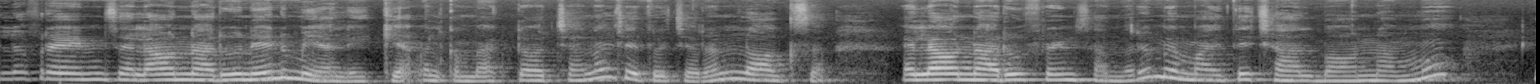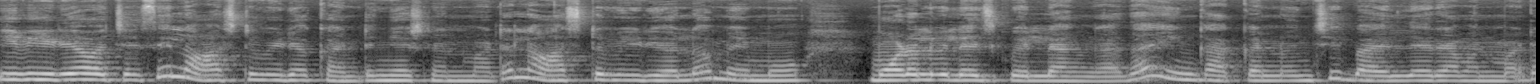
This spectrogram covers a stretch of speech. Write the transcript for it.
హలో ఫ్రెండ్స్ ఎలా ఉన్నారు? నేను మీ Alekhya. Welcome back to our channel Chaturcharan logs ఎలా ఉన్నారు ఫ్రెండ్స్ అందరూ? మేమైతే చాలా బాగున్నాము. ఈ వీడియో వచ్చేసి లాస్ట్ వీడియో కంటిన్యూషన్ అనమాట లాస్ట్ వీడియోలో మేము మోడల్ విలేజ్కి వెళ్ళాం కదా ఇంకా అక్కడి నుంచి బయలుదేరామన్నమాట.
